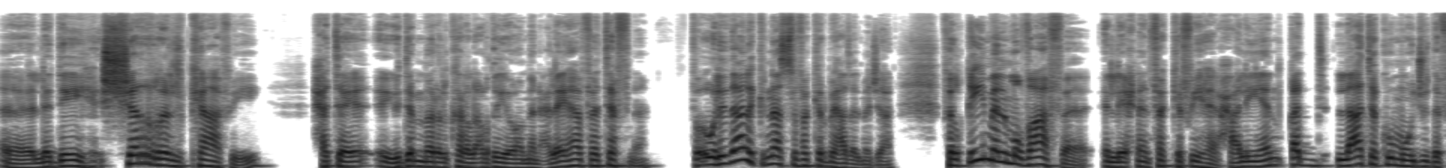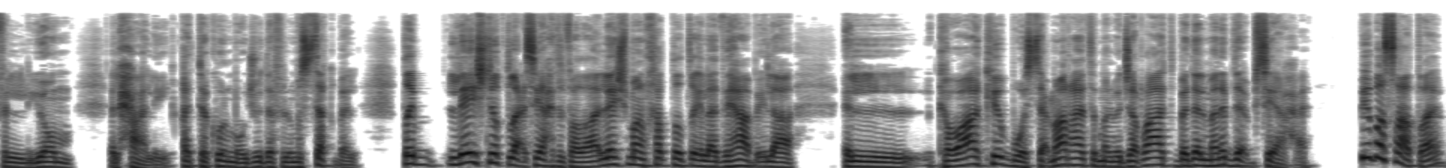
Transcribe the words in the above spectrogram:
آه، لديه الشر الكافي حتى يدمر الكرة الأرضية ومن عليها فتفنى. ولذلك الناس تفكر بهذا المجال. فالقيمة المضافة اللي إحنا نفكر فيها حاليا قد لا تكون موجودة في اليوم الحالي، قد تكون موجودة في المستقبل. طيب ليش نطلع سياحة الفضاء؟ ليش ما نخطط إلى الذهاب إلى الكواكب واستعمارها ثم المجرات بدل ما نبدأ بسياحة. ببساطة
